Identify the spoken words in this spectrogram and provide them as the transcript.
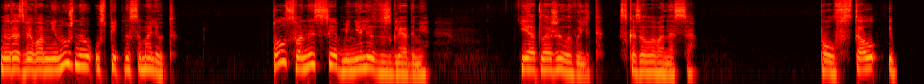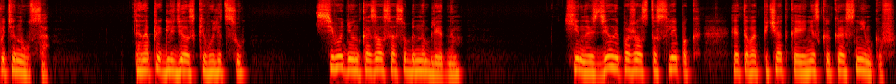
Но разве вам не нужно успеть на самолет? Пол с Ванессой обменялись взглядами. «Я отложила вылет», — сказала Ванесса. Пол встал и потянулся. Она пригляделась к его лицу. Сегодня он казался особенно бледным. «Хина, сделай, пожалуйста, слепок этого отпечатка и несколько снимков.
